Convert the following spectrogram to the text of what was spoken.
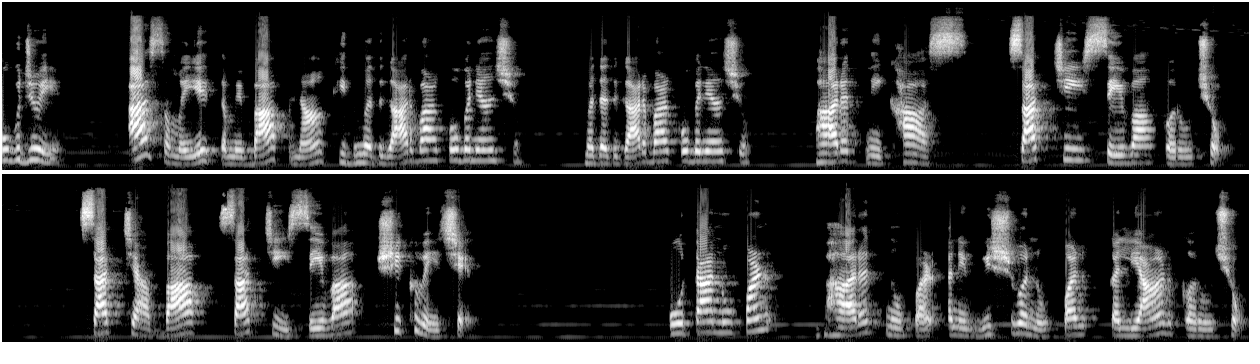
ખૂબ જોઈએ. આ સમયે તમે બાપના ખિદમતગાર બાળકો બન્યા છો. મદદગાર બાળકો બન્યા છો. ભારતની ખાસ સાચી સેવા કરો છો. સાચા બાપ સાચી સેવા શીખવે છે. પોતાનું પણ ભારતનું પણ અને વિશ્વનું પણ કલ્યાણ કરો છો.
